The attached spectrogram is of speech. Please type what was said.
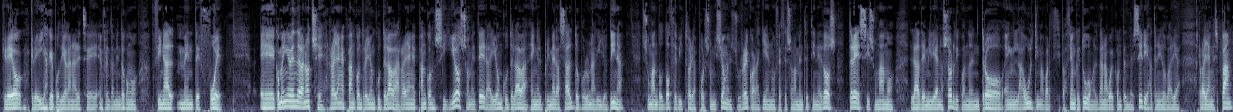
creo, creía que podía ganar este enfrentamiento como finalmente fue. Eh, como en event de la noche, Ryan Span contra John Kutelava. Ryan Span consiguió someter a John Kutelava en el primer asalto por una guillotina sumando 12 victorias por sumisión en su récord. Aquí en UFC solamente tiene 2, 3 si sumamos la de Emiliano Sordi cuando entró en la última participación que tuvo en el Danaway Contender Series. Ha tenido varias Ryan Span.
